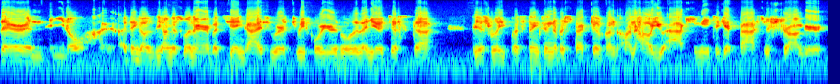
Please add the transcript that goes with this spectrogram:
there, and, and you know, I, I, think I was the youngest one there, but seeing guys who were three, four years older than you, it just uh, it just really puts things into perspective on, on how you actually need to get faster, stronger,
